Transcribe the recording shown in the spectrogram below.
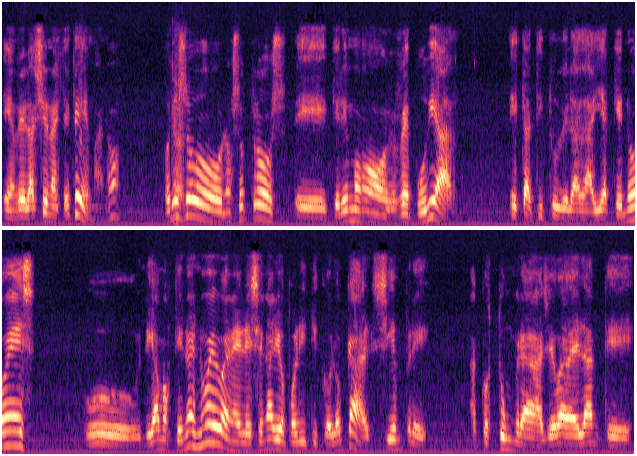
en relación a este tema, ¿no? Por eso nosotros eh, queremos repudiar esta actitud de la DAIA, que no es, digamos que no es nueva en el escenario político local, siempre acostumbra a llevar adelante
